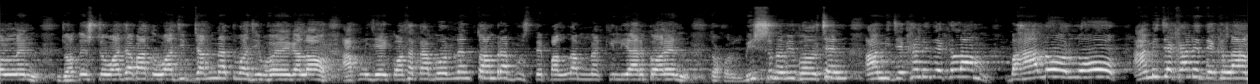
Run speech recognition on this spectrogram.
বললেন। যথেষ্ট ওয়াজাবাত ওয়াজিব, জান্নাত ওয়াজিব হয়ে গেল। আপনি যে কথাটা বললেন তো আমরা বুঝতে পারলাম না ক্লিয়ার করেন। তখন বিশ্বনবী বলছেন, আমি যেখানে দেখলাম, ভালো লোক, আমি যেখানে দেখলাম,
